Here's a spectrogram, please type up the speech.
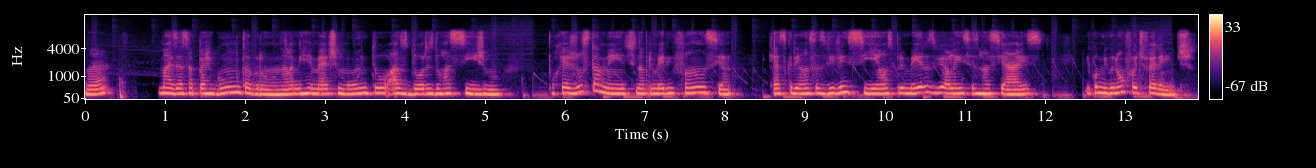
né? Mas essa pergunta, Bruna, ela me remete muito às dores do racismo, porque é justamente na primeira infância que as crianças vivenciam as primeiras violências raciais e comigo não foi diferente.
